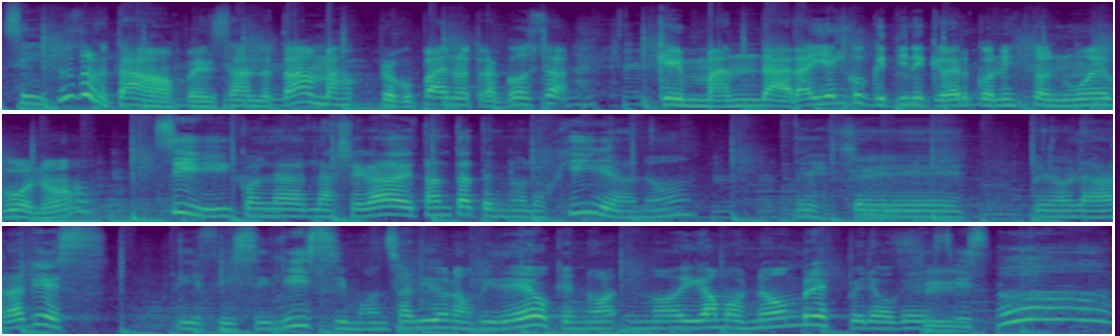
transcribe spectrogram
Sí. Nosotros no estábamos pensando, estábamos más preocupados en otra cosa que mandar. Hay algo que tiene que ver con esto nuevo, ¿no? Sí, con la, la llegada de tanta tecnología, ¿no? Este, Pero la verdad que es dificilísimo. Han salido unos videos que no, no digamos nombres, pero que Sí. decís, ¡Ah!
